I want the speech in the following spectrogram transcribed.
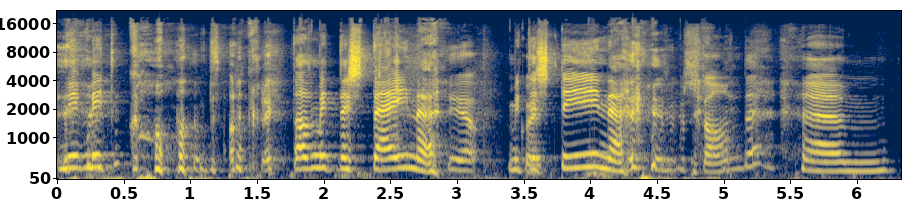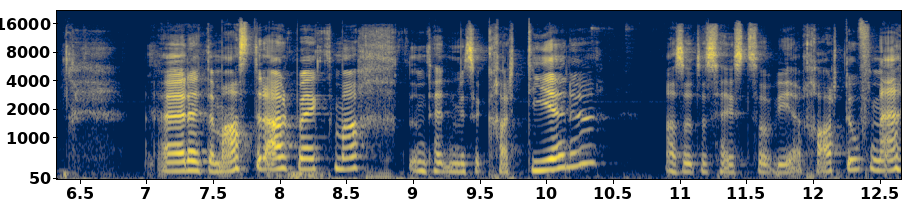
nicht mit Gott. Okay. Das mit den Steinen. Ja, Mit gut. den Steinen. Verstanden. ähm, er hat eine Masterarbeit gemacht und hat müssen kartieren. Also das heisst so wie eine Karte aufnehmen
